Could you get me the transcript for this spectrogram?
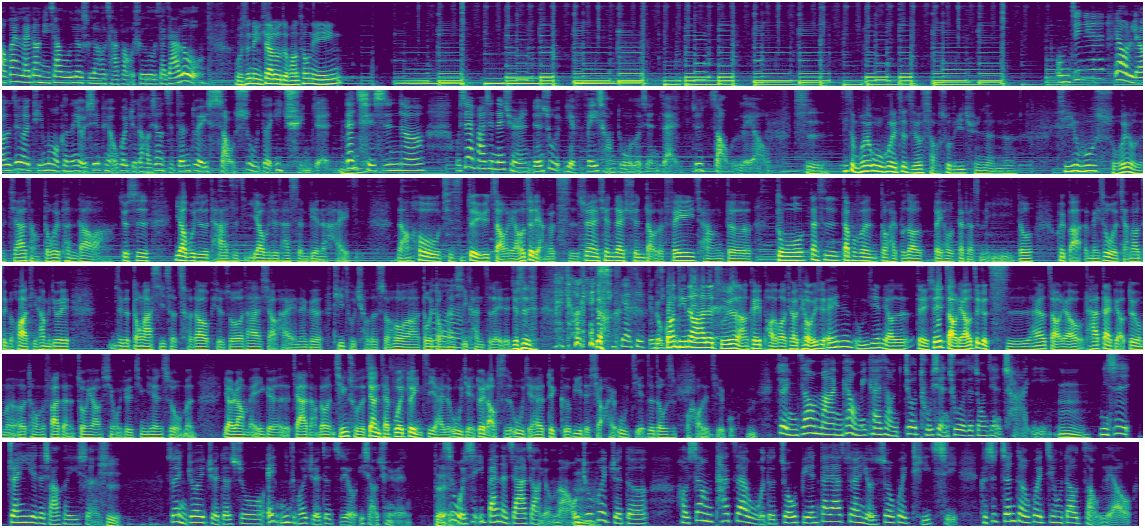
好，欢迎来到宁夏路六十六号茶坊，我是陆夏佳璐，我是宁夏路的黄聪宁。我们今天要聊的这个题目，可能有些朋友会觉得好像只针对少数的一群人，嗯、但其实呢，我现在发现那群人人数也非常多了。现在就是早聊，是，你怎么会误会这只有少数的一群人呢？几乎所有的家长都会碰到啊，就是要不就是他自己，要不就是他身边的孩子。然后，其实对于早疗这两个词，虽然现在宣导的非常的多，但是大部分都还不知道背后代表什么意义，都会把每次我讲到这个话题，他们就会。这个东拉西扯，扯到比如说他的小孩那个踢足球的时候啊，都会东看西看之类的，嗯、就是 东看西看踢足球。光听到他在足球场可以跑跑跳跳，我就觉得，哎，那我们今天聊的对，所以早聊这个词，还有早聊它代表对我们儿童的发展的重要性，我觉得今天是我们要让每一个家长都很清楚的，这样你才不会对你自己孩子误解，对老师误解，还有对隔壁的小孩误解，这都是不好的结果。嗯，对，你知道吗？你看我们一开场就凸显出了这中间的差异。嗯，你是。专业的小儿科医生是，所以你就会觉得说，哎、欸，你怎么会觉得这只有一小群人？可是我是一般的家长，有没有？我就会觉得，好像他在我的周边，嗯、大家虽然有时候会提起，可是真的会进入到早疗。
